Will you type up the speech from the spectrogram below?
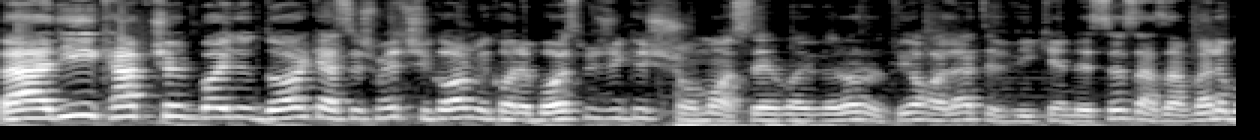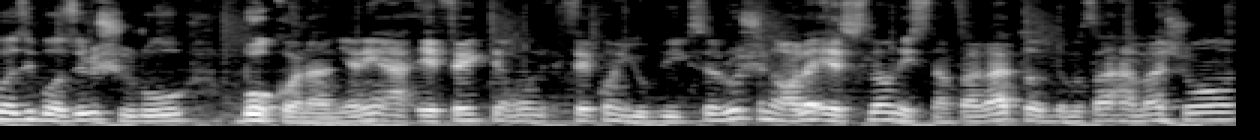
بعدی Captured by Dark هستش. میاد چیکار می‌کنه؟ باعث میشه که شما survivor ا رو توی حالت weakened state از اول بازی بازی رو شروع بکنن. یعنی effect اون فکر کن UVX روشون حالا slow نیستن. فقط تا مثلا همشون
